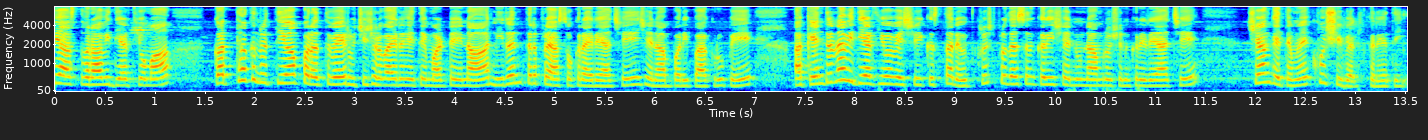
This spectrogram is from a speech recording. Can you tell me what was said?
વ્યાસ દ્વારા વિદ્યાર્થીઓમાં કથક નૃત્ય પરત્વે રુચિ જળવાઈ રહે તે માટેના નિરંતર પ્રયાસો કરાઈ રહ્યા છે, જેના પરિપાક રૂપે આ કેન્દ્રના વિદ્યાર્થીઓ વૈશ્વિક સ્તરે ઉત્કૃષ્ટ પ્રદર્શન કરી શહેરનું નામ રોશન કરી રહ્યા છે, જે અંગે તેમણે ખુશી વ્યક્ત કરી હતી.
